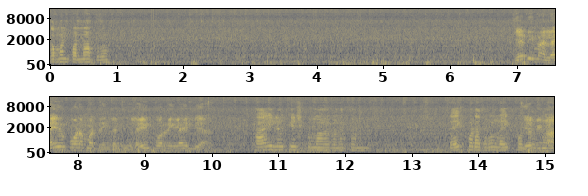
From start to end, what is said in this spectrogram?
கமெண்ட் பண்ணா அப்புறம் ஜேபிமா லைவ் போட மாட்டீங்களா? நீங்கள் லைவ் போடுறீங்களா இல்லையா? ஹாய் லோகேஷ் குமார் வணக்கம். லைக் போடாதவங்க லைக் போட்டுருங்க. ஜெபிமா.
